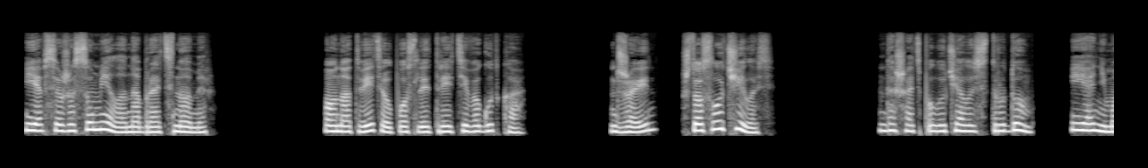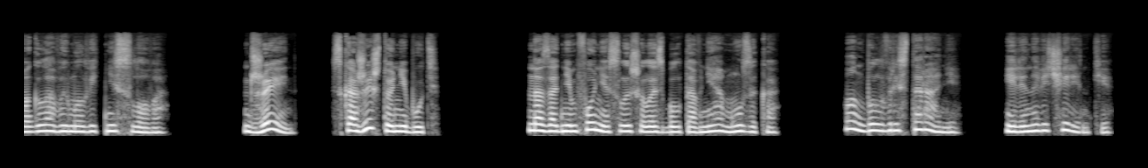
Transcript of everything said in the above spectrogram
я все же сумела набрать номер. Он ответил после третьего гудка. «Джейн, что случилось?» Дышать получалось с трудом, и я не могла вымолвить ни слова. «Джейн, скажи что-нибудь!» На заднем фоне слышалась болтовня, музыка. Он был в ресторане или на вечеринке.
